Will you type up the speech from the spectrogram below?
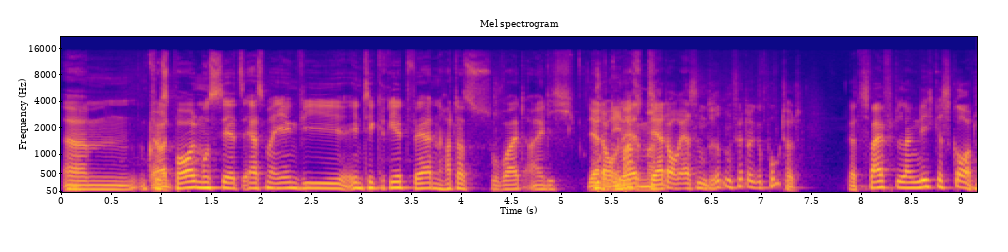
Ähm, Chris Ja. Paul musste jetzt erstmal irgendwie integriert werden, hat das soweit eigentlich Der hat, gut auch, gemacht. der, der hat auch erst im dritten Viertel gepunktet. Er hat zwei Viertel lang nicht gescored.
